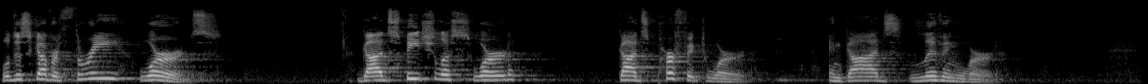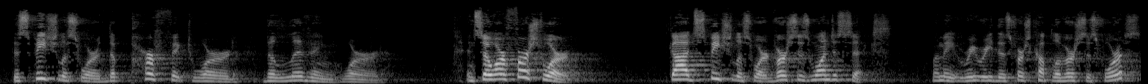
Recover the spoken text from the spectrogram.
we'll discover three words God's speechless word, God's perfect word, and God's living word. The speechless word, the perfect word, the living word. And so, our first word, God's speechless word, verses 1 to 6. Let me reread those first couple of verses for us.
